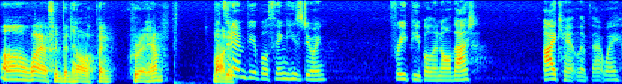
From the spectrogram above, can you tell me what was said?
Oh, why have you been helping Graham? It's an enviable thing he's doing. Free people and all that. I can't live that way.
